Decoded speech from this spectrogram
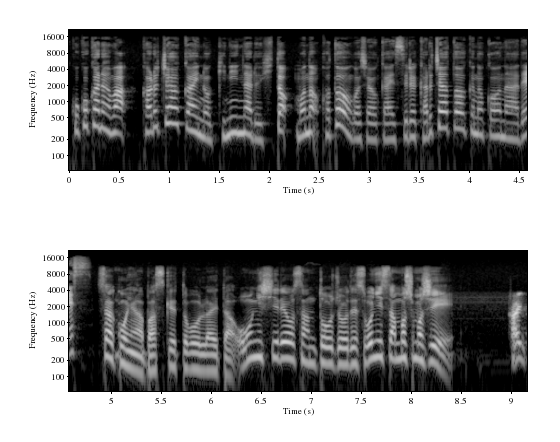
ここからはカルチャー界の気になる人物ことをご紹介するカルチャートークのコーナーです。さあ今夜はバスケットボールライター大西レオさん登場です。大西さんもしもしはい、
